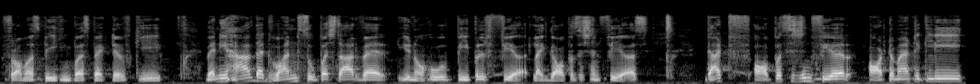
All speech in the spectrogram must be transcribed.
from a speaking perspective key when you have that one superstar where you know who people fear like the opposition fears that f- opposition fear automatically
